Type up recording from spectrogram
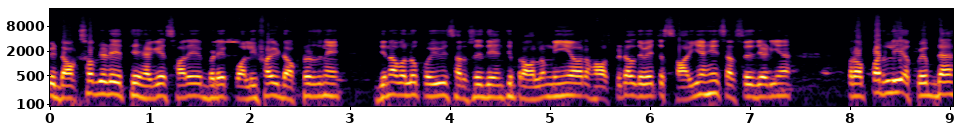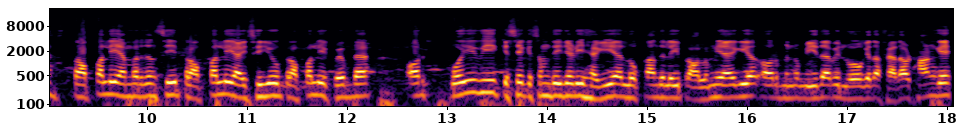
ਕਿ ਡਾਕਟਰ ਸਾਹਿਬ ਜਿਹੜੇ ਇੱਥੇ ਹੈਗੇ, ਸਾਰੇ ਬੜੇ ਕੁਆਲੀਫਾਈਡ ਡਾਕਟਰਸ ਨੇ। ਜਿਨ੍ਹਾਂ ਵੱਲੋਂ ਕੋਈ ਵੀ ਸਰਵਿਸ ਦੇਣ 'ਚ ਪ੍ਰੋਬਲਮ ਨਹੀਂ ਹੈ ਔਰ ਹਸਪੀਟਲ ਦੇ ਵਿੱਚ ਸਾਰੀਆਂ ਹੀ ਸਰਵਿਸ ਜਿਹੜੀਆਂ ਪ੍ਰੋਪਰਲੀ ਇਕਵਿਪਡ ਹੈ properly emergency properly ICU properly equipped ਹੈ ਔਰ ਕੋਈ ਵੀ ਕਿਸੇ ਕਿਸਮ ਦੀ ਜਿਹੜੀ ਹੈਗੀ ਹੈ ਲੋਕਾਂ ਦੇ ਲਈ ਪ੍ਰੋਬਲਮ ਨਹੀਂ ਆਏਗੀ ਔਰ ਮੈਨੂੰ ਉਮੀਦ ਹੈ ਵੀ ਲੋਕ ਇਹਦਾ ਫਾਇਦਾ ਉਠਾਣਗੇ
